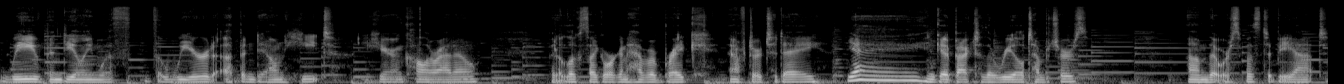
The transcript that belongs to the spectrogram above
we've been dealing with the weird up and down heat here in Colorado, but it looks like we're going to have a break after today. Yay! And get back to the real temperatures um, that we're supposed to be at.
